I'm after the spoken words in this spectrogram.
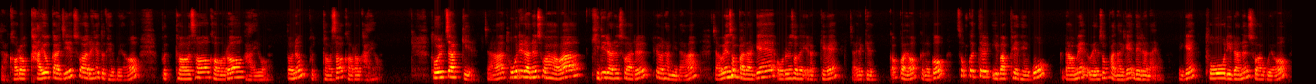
자, 걸어가요까지 수화를 해도 되고요. 붙어서 걸어가요. 또는 붙어서 걸어가요. 돌짝길. 자, 돌이라는 수화와 길이라는 수화를 표현합니다. 자, 왼손 바닥에 오른손을 이렇게 자, 이렇게 꺾어요. 그리고 손끝을 입 앞에 대고 그 다음에 왼손 바닥에 내려놔요. 이게 돌이라는 수화고요.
